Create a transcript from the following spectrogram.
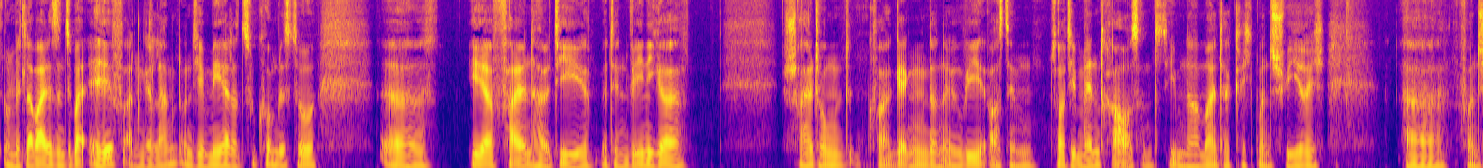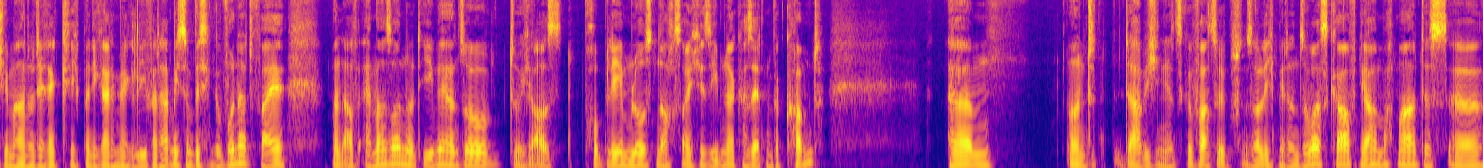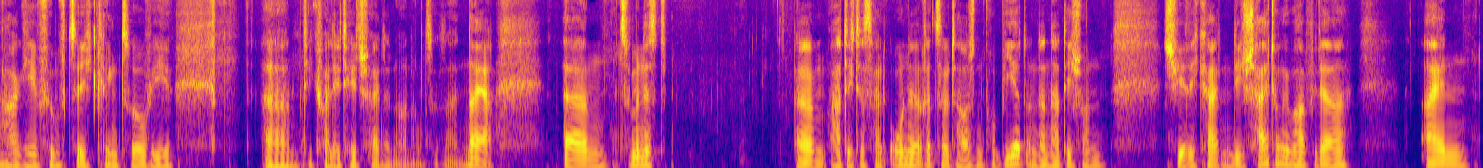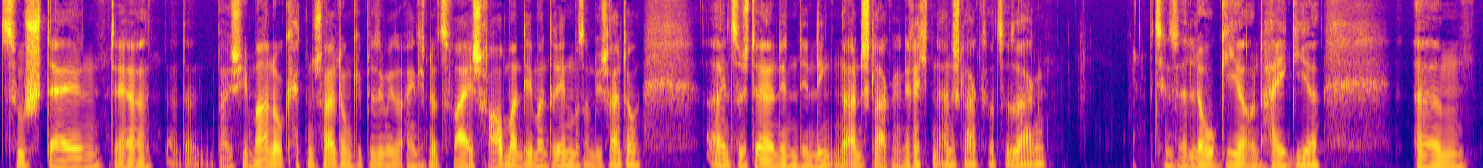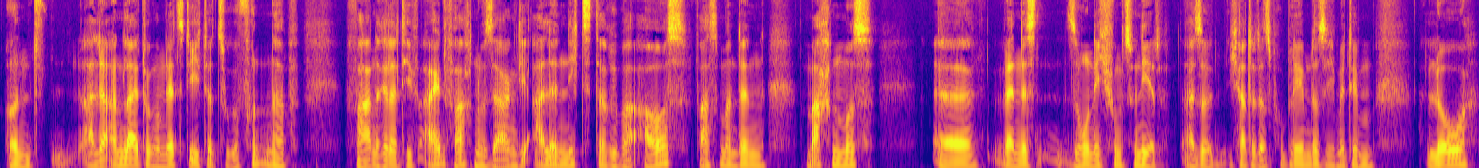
Und mittlerweile sind sie bei elf angelangt und je mehr dazukommen, desto äh, eher fallen halt die mit den weniger Schaltungen, Gängen dann irgendwie aus dem Sortiment raus. Und Siebener meint, da kriegt man es schwierig, äh, von Shimano direkt kriegt man die gar nicht mehr geliefert. Hat mich so ein bisschen gewundert, weil man auf Amazon und eBay und so durchaus problemlos noch solche Siebener Kassetten bekommt. Ähm, und da habe ich ihn jetzt gefragt, so, soll ich mir dann sowas kaufen? Ja, mach mal. Das äh, HG50 klingt so wie äh, die Qualität scheint in Ordnung zu sein. Naja, ähm, zumindest ähm, hatte ich das halt ohne Ritzeltauschen probiert und dann hatte ich schon Schwierigkeiten, die Schaltung überhaupt wieder einzustellen. Der, bei Shimano Kettenschaltung gibt es irgendwie so eigentlich nur zwei Schrauben, an denen man drehen muss, um die Schaltung einzustellen. Den, den linken Anschlag und den rechten Anschlag sozusagen. Beziehungsweise Low Gear und High Gear. Ähm, und alle Anleitungen im Netz, die ich dazu gefunden habe, waren relativ einfach, nur sagen die alle nichts darüber aus, was man denn machen muss, äh, wenn es so nicht funktioniert. Also ich hatte das Problem, dass ich mit dem Low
